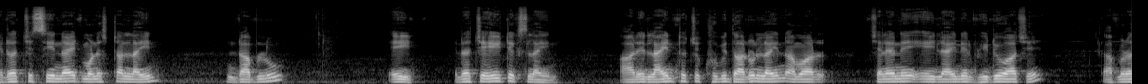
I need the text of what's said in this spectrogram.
এটা হচ্ছে sea knight monster line W eight এটা হচ্ছে এইট এক্স লাইন আর এই লাইনটা হচ্ছে খুবই দারুণ লাইন আমার চ্যানেলে এই লাইনের ভিডিও আছে। আপনারা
